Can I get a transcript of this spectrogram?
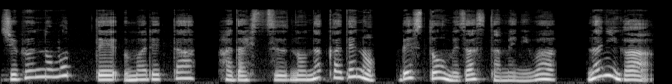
自分の持って生まれた肌質の中でのベストを目指すためには、何が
